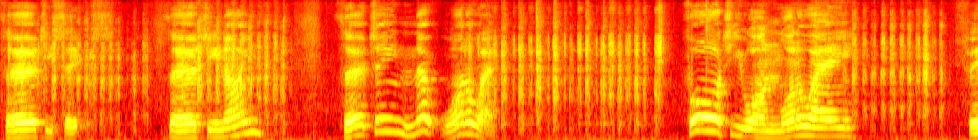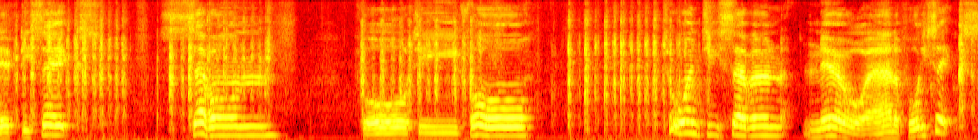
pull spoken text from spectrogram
36, 39, 13. No, one away. 41, one away. 56, 7, 44, 27, no, and a 46.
